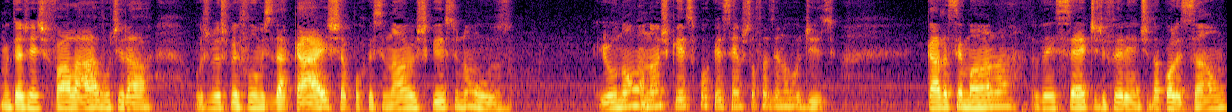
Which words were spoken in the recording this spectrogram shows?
Muita gente fala, ah, vou tirar os meus perfumes da caixa, porque senão eu esqueço e não uso. Eu não, não esqueço porque sempre estou fazendo rodízio. Cada semana vem sete diferentes da coleção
